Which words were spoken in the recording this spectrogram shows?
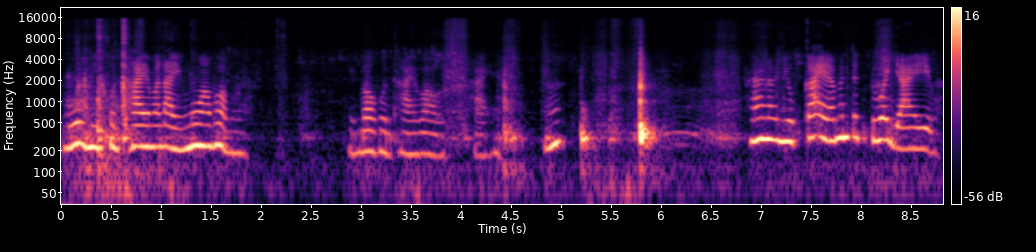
โอ้มีคนไทยมาไล่งัวพ่อมเห็นบอกคนไทยเว่าไทยนะถ้าเราอยู่ใกล้แล้วมันจะตัวใหญ่ปะ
